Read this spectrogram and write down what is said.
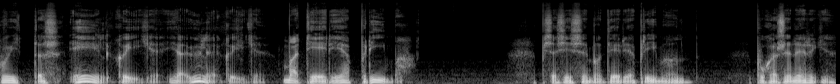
huvitas eelkõige ja ülekõige mateeria prima. mis asi see mateeria prima on? puhas energia,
